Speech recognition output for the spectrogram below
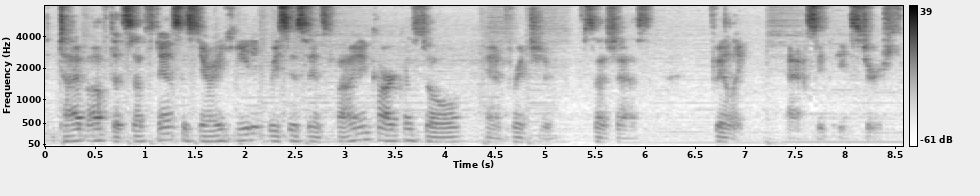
The type of the substance is very heated resistance found in car console and friction, such as phthalate acid esters.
